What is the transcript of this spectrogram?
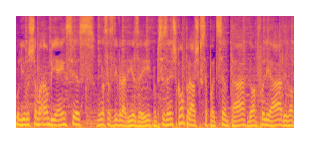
O livro chama Ambiências, nessas livrarias aí. Não precisa nem te comprar, acho que você pode sentar, dar uma folheada e dar uma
